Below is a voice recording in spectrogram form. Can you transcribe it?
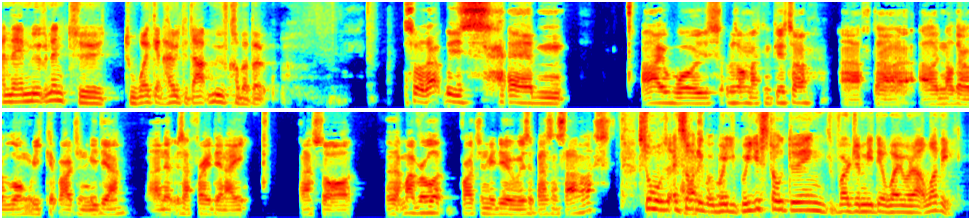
And then moving into to Wigan, how did that move come about? So that was um, I was I was on my computer after another long week at Virgin Media, and it was a Friday night, and I saw that my role at Virgin Media was a business analyst. So, sorry, were you, were you still doing Virgin Media while you were at Livy?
